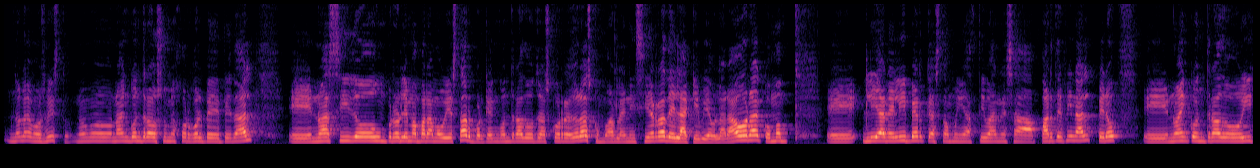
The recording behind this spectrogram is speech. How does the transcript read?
no la hemos visto, no, ha encontrado su mejor golpe de pedal, eh, no ha sido un problema para Movistar porque ha encontrado otras corredoras como Arlene Sierra, de la que voy a hablar ahora, como eh, Liane Liper, que ha estado muy activa en esa parte final, pero no ha encontrado hoy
